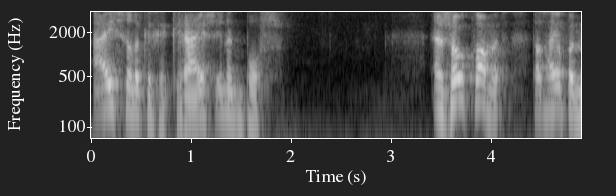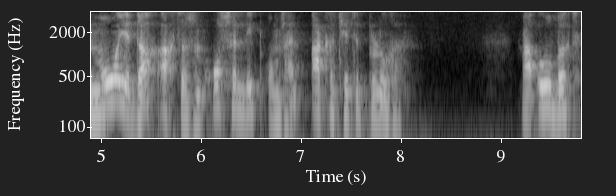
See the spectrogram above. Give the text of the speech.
ijselijke gekrijs in het bos. En zo kwam het dat hij op een mooie dag achter zijn ossen liep om zijn akkertje te ploegen. Maar Oelbert,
